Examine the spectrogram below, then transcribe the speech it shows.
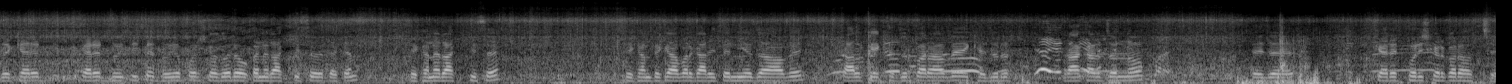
যে ক্যারেট ক্যারেট ধুইতেছে, ধুয়ে পরিষ্কার করে ওখানে রাখতেছে, দেখেন, এখানে রাখতেছে। সেখান থেকে আবার গাড়িতে নিয়ে যাওয়া হবে। কালকে খেজুর পাড়া হবে খেজুর রাখার জন্য এই যে ক্যারেট পরিষ্কার করা হচ্ছে।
